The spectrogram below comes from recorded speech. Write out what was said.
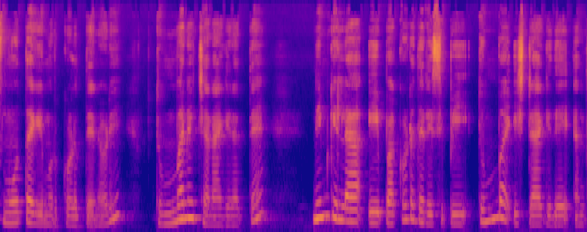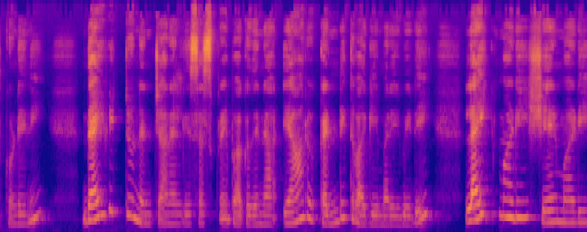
ಸ್ಮೂತಾಗಿ ಮುರ್ಕೊಳ್ಳುತ್ತೆ ನೋಡಿ. ತುಂಬಾ ಚೆನ್ನಾಗಿರುತ್ತೆ. ನಿಮಗೆಲ್ಲ ಈ ಪಕೋಡದ ರೆಸಿಪಿ ತುಂಬ ಇಷ್ಟ ಆಗಿದೆ ಅಂದ್ಕೊಂಡಿನಿ. ದಯವಿಟ್ಟು ನನ್ನ ಚಾನಲ್ಗೆ ಸಬ್ಸ್ಕ್ರೈಬ್ ಆಗೋದನ್ನು ಯಾರು ಖಂಡಿತವಾಗಿ ಮರೆಯಬೇಡಿ ಲೈಕ್ ಮಾಡಿ, ಶೇರ್ ಮಾಡಿ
